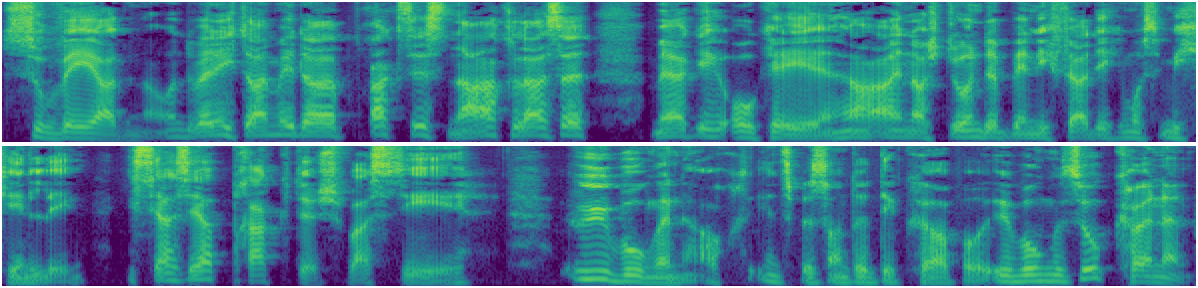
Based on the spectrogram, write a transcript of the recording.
zu werden. Und wenn ich dann mit der Praxis nachlasse, merke ich, okay, nach einer Stunde bin ich fertig, muss mich hinlegen. Ist ja sehr praktisch, was die Übungen, auch insbesondere die Körperübungen, so können.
